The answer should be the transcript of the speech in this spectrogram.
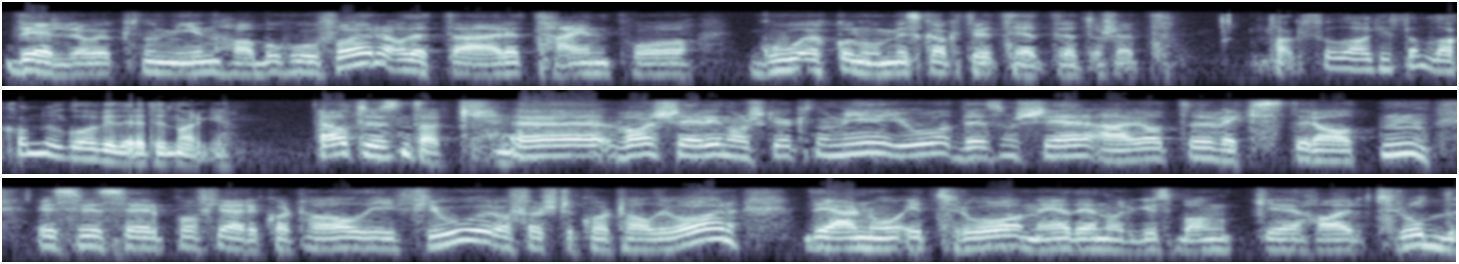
deler av økonomien har behov for. Og dette er et tegn på god økonomisk aktivitet, rett og slett. Takk skal du ha, Kristian. Da kan du gå videre til Norge. Ja, tusen takk. Eh, hva skjer i norsk økonomi? Jo, det som skjer er jo at vekstraten, hvis vi ser på fjerde kvartal i fjor og første kvartal i år, det er nå i tråd med det Norges Bank eh, har trodd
